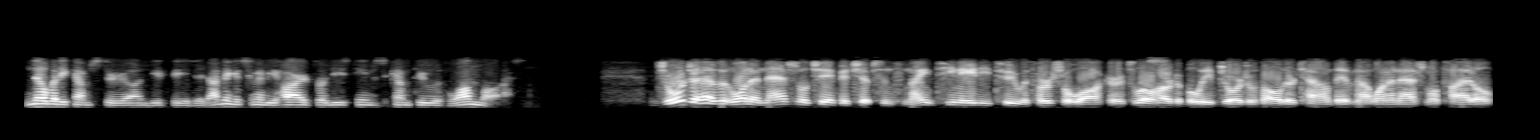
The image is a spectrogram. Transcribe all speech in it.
Nobody comes through undefeated. I think it's going to be hard for these teams to come through with one loss. Georgia hasn't won a national championship since 1982 with Herschel Walker. It's a little hard to believe Georgia, with all their talent, they have not won a national title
